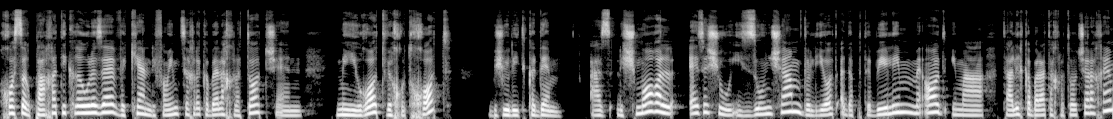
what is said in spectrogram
חוסר פחד תקראו לזה, וכן, לפעמים צריך לקבל החלטות שהן מהירות וחותכות בשביל להתקדם. אז לשמור על איזשהו איזון שם ולהיות אדפטביליים מאוד עם התהליך קבלת החלטות שלכם,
